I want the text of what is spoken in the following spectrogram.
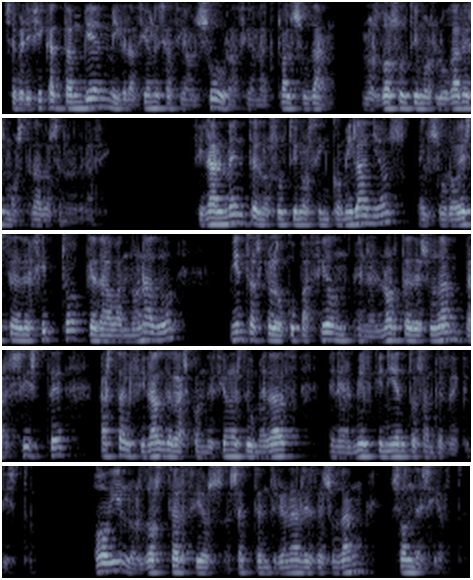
Se verifican también migraciones hacia el sur, hacia el actual Sudán, los dos últimos lugares mostrados en el gráfico. Finalmente, en los últimos 5.000 años, el suroeste de Egipto queda abandonado, mientras que la ocupación en el norte de Sudán persiste hasta el final de las condiciones de humedad en el 1500 a.C. Hoy los dos tercios septentrionales de Sudán son desiertos.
